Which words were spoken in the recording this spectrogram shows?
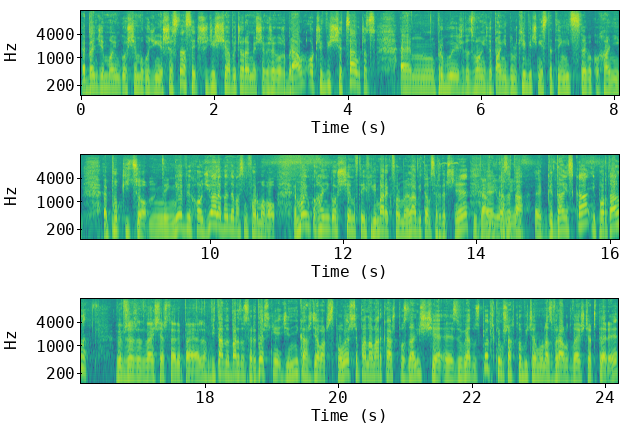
e, będzie moim gościem o godzinie 16.30, a wieczorem jeszcze Grzegorz Braun. Oczywiście cały czas em, próbuję się dodzwonić do pani Dulkiewicz. Niestety nic z tego, kochani, e, póki co mm, nie wychodzi, ale będę was informował. Moim, kochani, gościem w tej chwili Marek Formela. Witam serdecznie. Witam, Gazeta Gdańska i portal? Wybrzeże24.pl. Witamy bardzo serdecznie. Dziennikarz, działacz społeczny. Pana Marka już poznaliście e, z wywiadu z Piotrkiem Szachtowiczem u nas w Realu 24.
